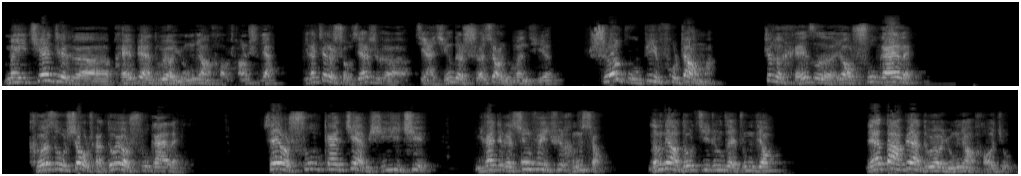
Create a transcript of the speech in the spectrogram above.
每天这个排便都要酝酿好长时间。你看这个首先是个典型的舌象有问题，舌骨壁腹胀嘛，这个孩子要疏肝嘞，咳嗽哮喘都要疏肝嘞，先要疏肝健脾益气。你看这个心肺区很小，能量都集中在中焦。连大便都要酝酿好久，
